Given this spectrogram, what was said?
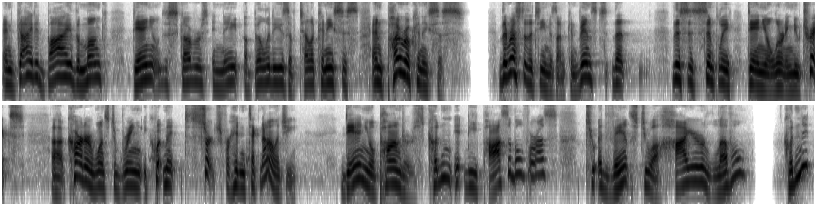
and guided by the monk, Daniel discovers innate abilities of telekinesis and pyrokinesis. The rest of the team is unconvinced that this is simply Daniel learning new tricks. Uh, Carter wants to bring equipment to search for hidden technology. Daniel ponders couldn't it be possible for us to advance to a higher level? Couldn't it?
